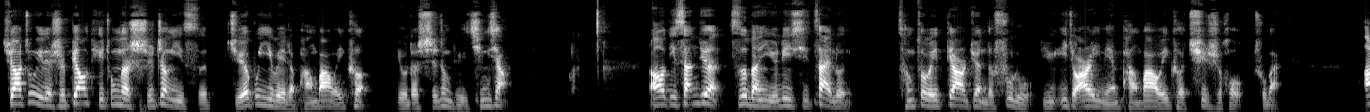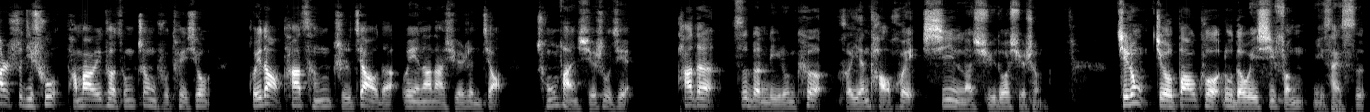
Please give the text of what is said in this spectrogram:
需要注意的是，标题中的“实证”一词绝不意味着庞巴维克有着实证主义倾向。然后第三卷《资本与利息再论》曾作为第二卷的附录，于1921年庞巴维克去世后出版。二十世纪初，庞巴维克从政府退休，回到他曾执教的维也纳大学任教，重返学术界。他的资本理论课和研讨会吸引了许多学生。其中就包括路德维希·冯·米塞斯。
